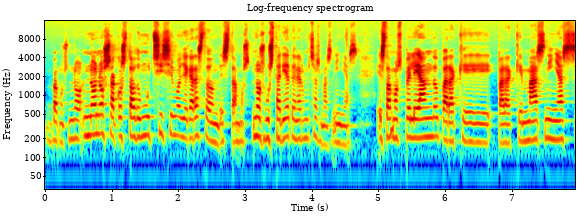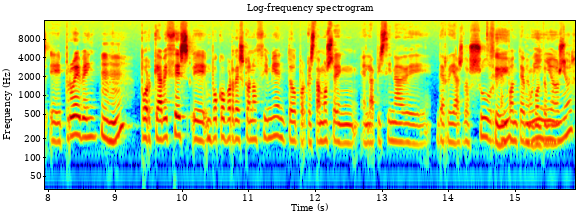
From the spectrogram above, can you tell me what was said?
vamos, no, no nos ha costado muchísimo llegar hasta donde estamos. Nos gustaría tener muchas más niñas. Estamos peleando para que, para que más niñas prueben, porque a veces, eh, un poco por desconocimiento, porque estamos en, en la piscina de, de Rías do Sur, Sí, en Pontemuiños, Pontemuiños.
